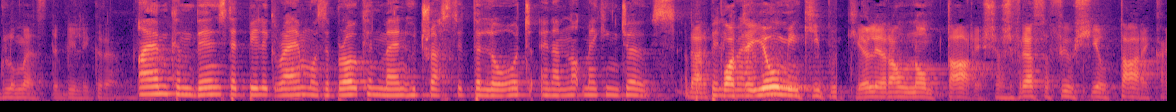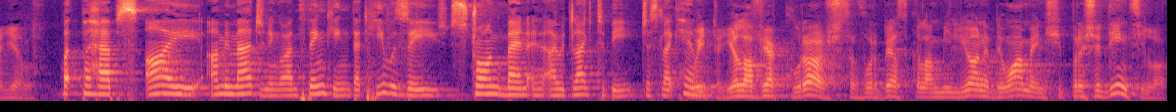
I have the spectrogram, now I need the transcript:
glumesc de Billy Graham. I am convinced that Billy Graham was a broken man who trusted the Lord, and I'm not making jokes Dar about Billy poate Graham. eu mi închipui că el era un om tare și aș vrea să fiu și eu tare ca el. But perhaps I, I'm imagining or I'm thinking that he was a strong man and I would like to be just like him. Uite, el avea curaj să vorbească la milioane de oameni și președinților.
